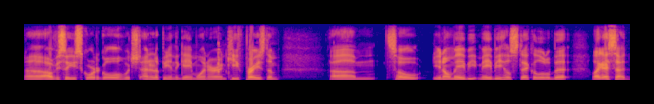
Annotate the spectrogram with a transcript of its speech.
Uh, obviously, he scored a goal, which ended up being the game winner, and Keefe praised him. Um, so you know maybe maybe he'll stick a little bit. Like I said,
